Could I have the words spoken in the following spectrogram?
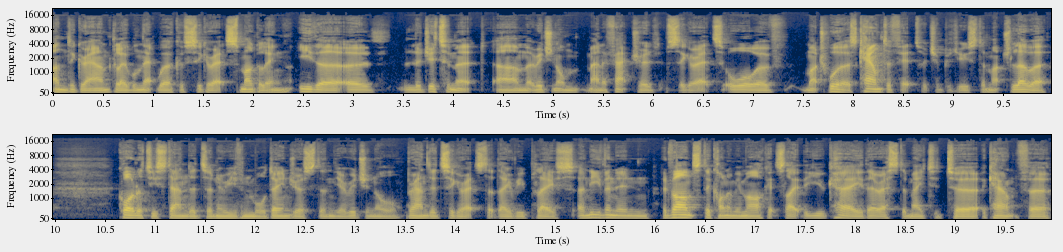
underground global network of cigarette smuggling, either of legitimate um, original manufactured cigarettes or of much worse counterfeits, which are produced at much lower quality standards and are even more dangerous than the original branded cigarettes that they replace. And even in advanced economy markets like the UK, they're estimated to account for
